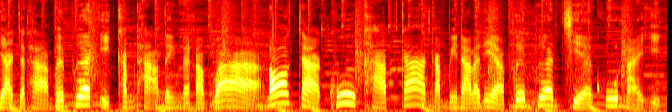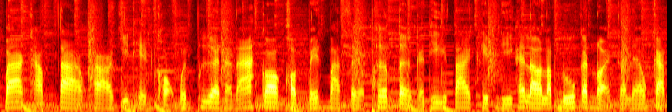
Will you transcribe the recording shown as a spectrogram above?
อยากจะถามเพื่อนๆอีกคำถามหนึ่งนะครับว่านอกจากคู่คาบก้ากับมีนาแล้วเนี่ยเพื่อนๆเชียร์คู่ไหนอีกบ้างครับ ตามความคิดเห็นของเพื่อนๆนะนะก็คอมเมนต์มาเสริมเพิ่มเติมกันที่ใต้คลิปนี้ให้เรารับรู้กันหน่อยก็แล้วกัน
